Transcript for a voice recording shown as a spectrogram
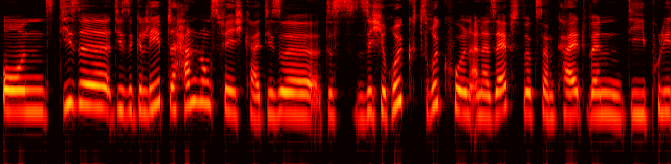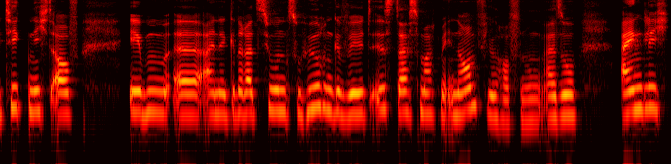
Und diese, diese gelebte Handlungsfähigkeit, diese, das sich rück, zurückholen einer Selbstwirksamkeit, wenn die Politik nicht auf eben äh, eine Generation zu hören gewillt ist, das macht mir enorm viel Hoffnung. Also eigentlich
